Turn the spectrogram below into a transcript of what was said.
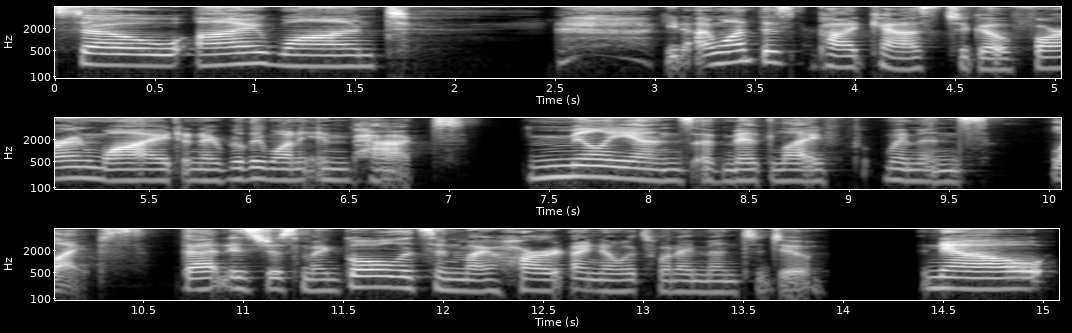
So I want, you know, I want this podcast to go far and wide and I really want to impact millions of midlife women's lives. That is just my goal. It's in my heart. I know it's what I meant to do. Now,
